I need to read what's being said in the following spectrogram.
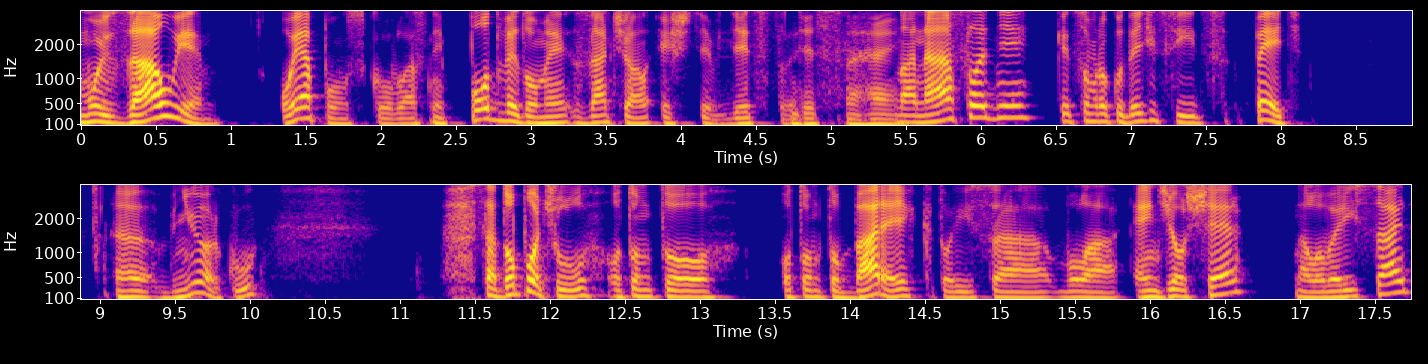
môj záujem o Japonsko vlastne podvedome začal ešte v detstve. Detstve, hej. No a následne, keď som v roku 2005 eh, v New Yorku sa dopočul o tomto, o tomto bare, ktorý sa volá Angel Share na Lower East Side,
